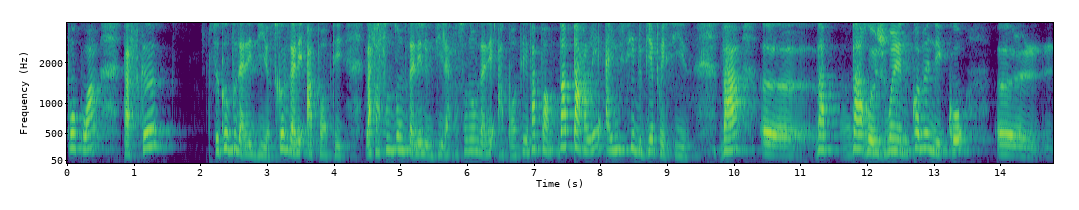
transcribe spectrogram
Pourquoi? Parce que ce que vous allez dire, ce que vous allez apporter, la façon dont vous allez le dire, la façon dont vous allez apporter, va, parler à une cible bien précise, va, euh, rejoindre comme un écho euh,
